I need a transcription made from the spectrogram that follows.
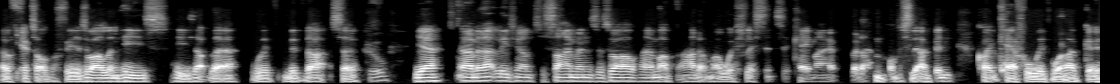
of yep. photography as well, and he's he's up there with with that. So cool yeah, um, and that leads me on to Simon's as well. Um, I've had it on my wish list since it came out, but um, obviously I've been quite careful with what I've go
